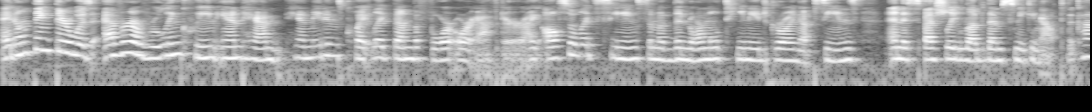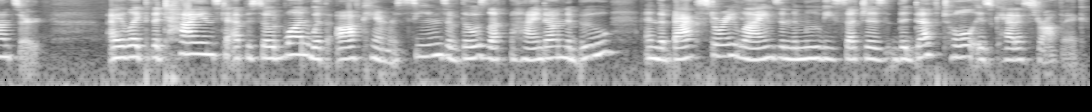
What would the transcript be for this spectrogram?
I don't think there was ever a ruling queen and hand- handmaidens quite like them before or after. I also liked seeing some of the normal teenage growing up scenes and especially loved them sneaking out to the concert. I liked the tie ins to episode one with off camera scenes of those left behind on Naboo and the backstory lines in the movie, such as the death toll is catastrophic.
